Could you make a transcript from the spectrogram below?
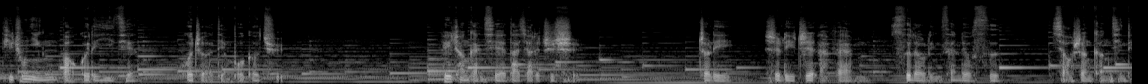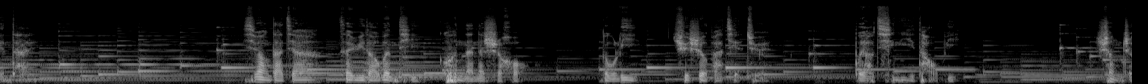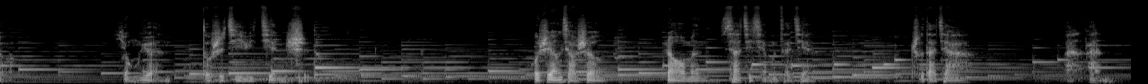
提出您宝贵的意见或者点播歌曲。非常感谢大家的支持。这里是荔枝 FM 四六零三六四小盛钢琴电台。希望大家在遇到问题、困难的时候，努力去设法解决，不要轻易逃避。胜者永远都是基于坚持的。我是杨小盛，让我们下期节目再见。祝大家晚安。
